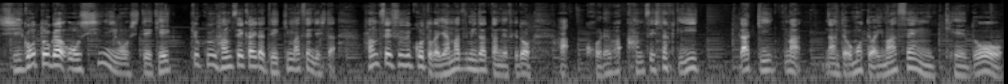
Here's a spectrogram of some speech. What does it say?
仕事が押しに押して結局反省会ができませんでした。反省することが山積みだったんですけど、あ、これは反省しなくていい、ラッキー、まあ、なんて思ってはいませんけど、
